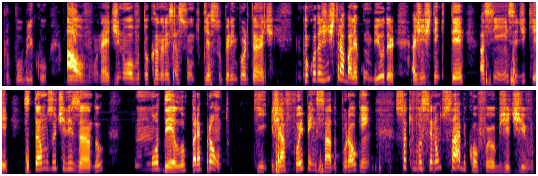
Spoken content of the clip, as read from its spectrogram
para o público-alvo, né? De novo, tocando nesse assunto que é super importante. Então, quando a gente trabalha com Builder, a gente tem que ter a ciência de que estamos utilizando um modelo pré-pronto, que já foi pensado por alguém, só que você não sabe qual foi o objetivo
